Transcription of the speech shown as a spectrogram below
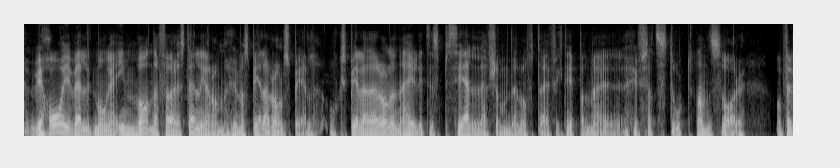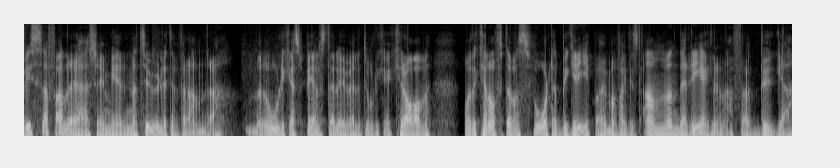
Vi har ju väldigt många invanda föreställningar om hur man spelar rollspel och spelarrollen är ju lite speciell eftersom den ofta är förknippad med hyfsat stort ansvar. Och för vissa faller det här sig mer naturligt än för andra. Men olika spel ställer ju väldigt olika krav och det kan ofta vara svårt att begripa hur man faktiskt använder reglerna för att bygga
